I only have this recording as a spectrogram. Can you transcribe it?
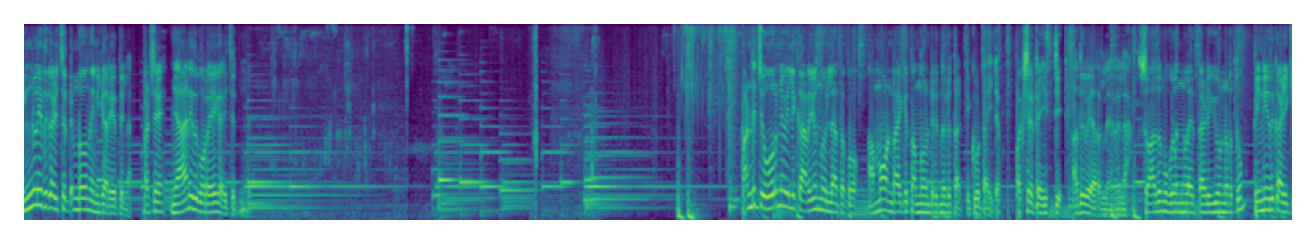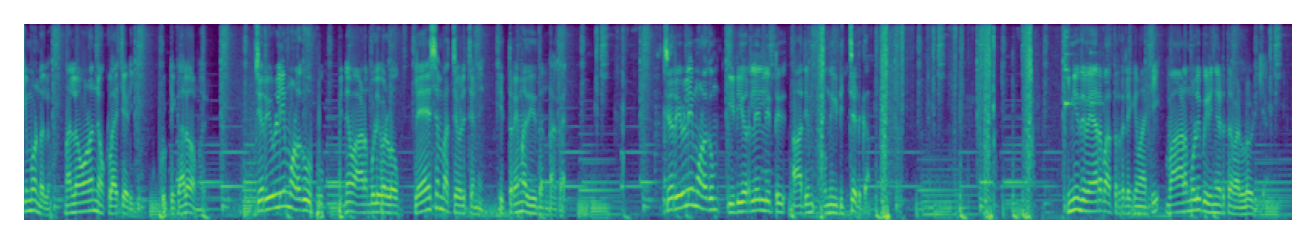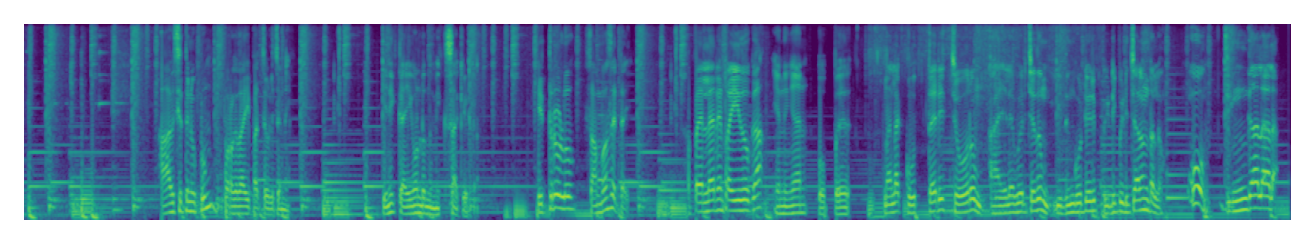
നിങ്ങൾ ഇത് കഴിച്ചിട്ടുണ്ടോ എന്ന് എനിക്കറിയത്തില്ല. പക്ഷേ ഞാനിത് കുറേ കഴിച്ചിട്ടുണ്ട്. പണ്ട് ചോറിന് വലിയ കറിയൊന്നും ഇല്ലാത്തപ്പോൾ അമ്മ ഉണ്ടാക്കി തന്നുകൊണ്ടിരുന്ന ഒരു തട്ടിക്കൂട്ട് ഐറ്റം പക്ഷേ ടേസ്റ്റ് അത് വേറെ ലെവല സ്വാദ് മുകുളങ്ങളെ തഴുകി ഉണർത്തും. പിന്നെ ഇത് കഴിക്കുമ്പോൾ ഉണ്ടല്ലോ നല്ലോണം നൊക്ലാച്ചി അടിക്കും. കുട്ടിക്കാലം ഓർമ്മ വരും. ചെറിയുള്ളിയും മുളക് ഉപ്പും പിന്നെ വാളംപുളി വെള്ളവും ലേശം പച്ച വെളിച്ചെണ്ണയും ഇത്രയും മതി ഇതുണ്ടാക്കാൻ. ചെറിയുള്ളി മുളകും ഇടിയുരലിലിട്ട് ആദ്യം ഒന്ന് ഇടിച്ചെടുക്കാം. ഇനി ഇത് വേറെ പാത്രത്തിലേക്ക് മാറ്റി വാളമുളി പിഴിഞ്ഞെടുത്ത വെള്ളം ഒഴിക്കാം. ആവശ്യത്തിന് ഉപ്പും പുറകതായി പച്ച വെളിച്ചെണ്ണയും. ഇനി കൈ കൊണ്ടൊന്ന് മിക്സ് ആക്കി എടുക്കാം. ഇത്രേ ഉള്ളൂ. സംഭവം സെറ്റായി അപ്പം എല്ലാവരും ട്രൈ ചെയ്ത് നോക്കുക. എന്ന് ഞാൻ ഉപ്പ് നല്ല കുത്തരി ചോറും അയല പൊരിച്ചതും ഇതും കൂട്ടി ഒരു പിടി പിടിച്ചാലുണ്ടല്ലോ. ഓ ജിങ്കാലാല.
